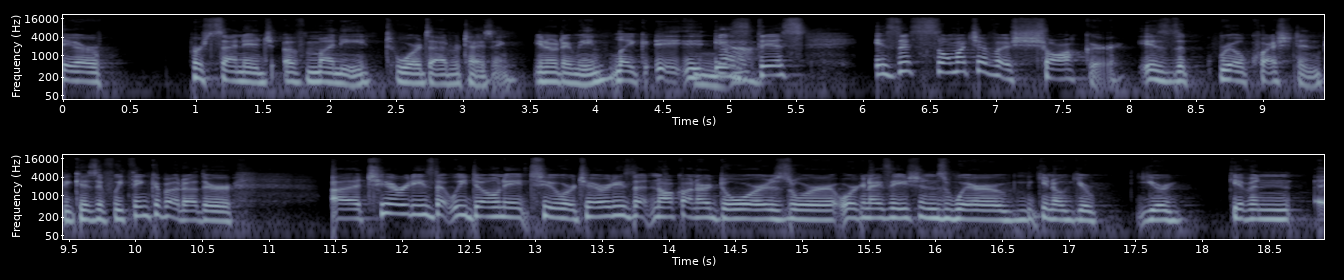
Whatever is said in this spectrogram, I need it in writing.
their percentage of money towards advertising. You know what I mean? Like, i- i- Yeah. is this is this so much of a shocker? Is the real question? Because if we think about other uh, charities that we donate to, or charities that knock on our doors, or organizations where you know you're you're given uh,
